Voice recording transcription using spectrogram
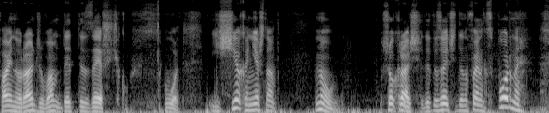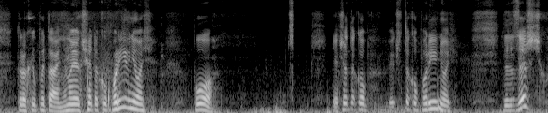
файно раджу вам ДТЗшечку. От. І ще, звісно, ну, що краще, ДТЗ чи Донфенг спорне, трохи питання. Ну, якщо тако порівнювати по. Якщо тако, якщо тако порівнювати ДТЗшечку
